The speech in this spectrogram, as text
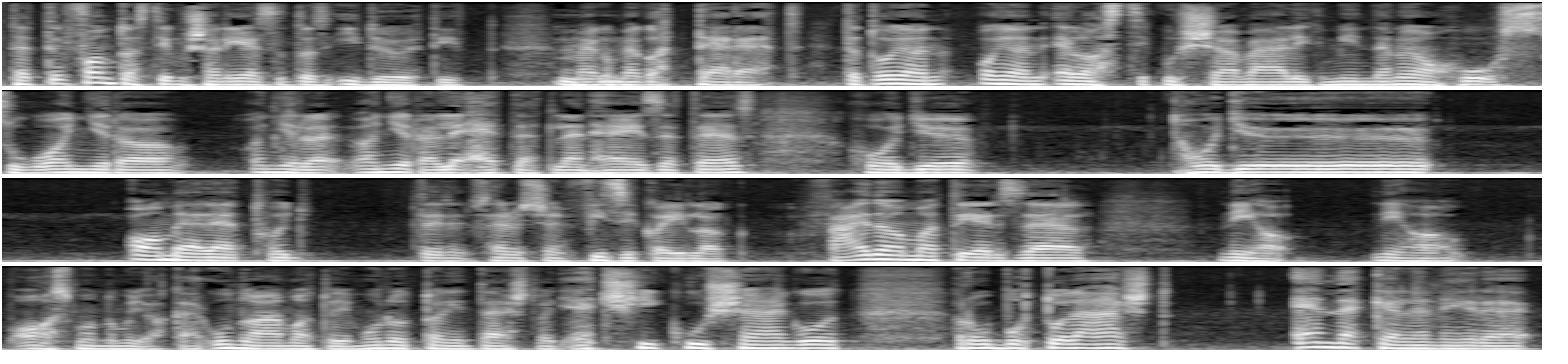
tehát fantasztikusan érzed az időt itt, uh-huh. meg, mhm. meg a teret. Tehát olyan, olyan elasztikussá válik minden, olyan hosszú, annyira, annyira, annyira lehetetlen helyzet ez, hogy, hogy ö, amellett, hogy természetesen fizikailag fájdalmat érzel, néha, néha azt mondom, hogy akár unalmat, vagy monotonitást, vagy egysíkúságot, robotolást, ennek ellenére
